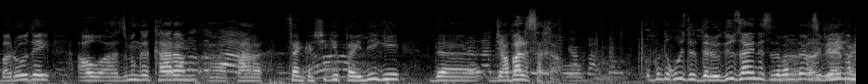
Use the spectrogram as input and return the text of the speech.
برو دی او زمونږ کارم په څنګه کې پیلېږي د جبل څخه. دلته خو د درودو ځای نه څه بل دغه څه بیریږم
